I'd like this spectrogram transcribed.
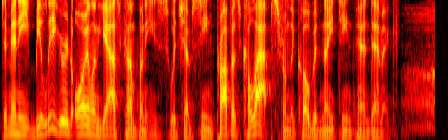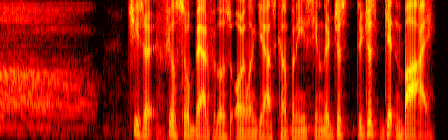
to many beleaguered oil and gas companies, which have seen profits collapse from the COVID 19 pandemic. Geez, I feel so bad for those oil and gas companies. You know, they're just they're just getting by.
